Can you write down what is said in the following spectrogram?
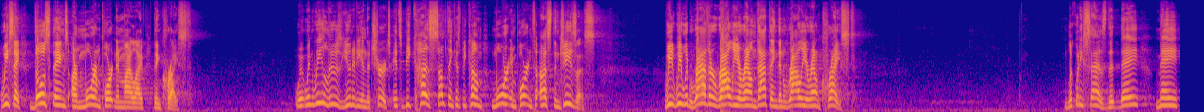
we say, those things are more important in my life than Christ. When we lose unity in the church, it's because something has become more important to us than Jesus. We, we would rather rally around that thing than rally around Christ. Look what he says that they may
